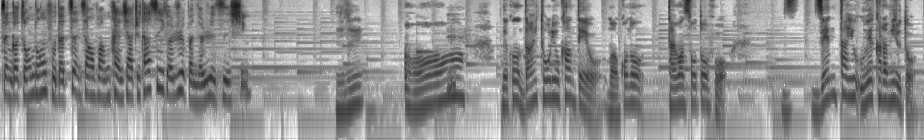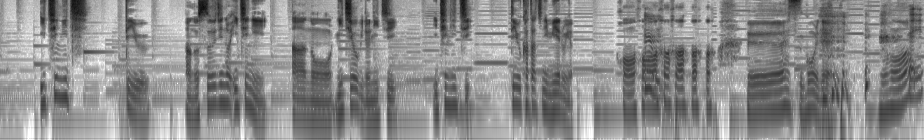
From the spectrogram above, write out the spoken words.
整个总统府的正上方看下去，它是一个日本的日字形。うん。ああ。で、この大統領官邸を、まあ、この台湾総統府を、ず全体を上から見ると、1日っていう、あの、数字の1に、あの、日曜日の日、1日っていう形に見えるんや。ははははは。へえ、すごいね。は对，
